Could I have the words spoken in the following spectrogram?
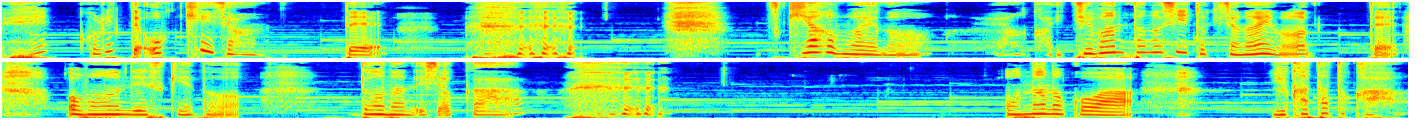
う、え？これってオッケーじゃんって。付き合う前の、なんか一番楽しい時じゃないのって思うんですけど、どうなんでしょうか？女の子は、浴衣とか、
